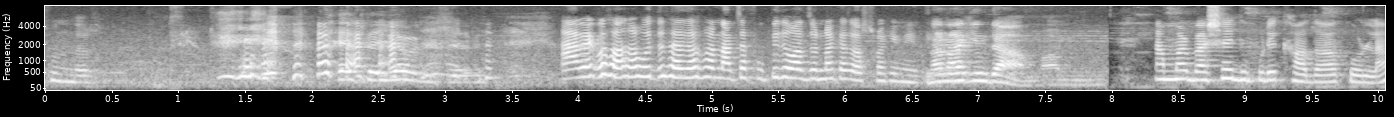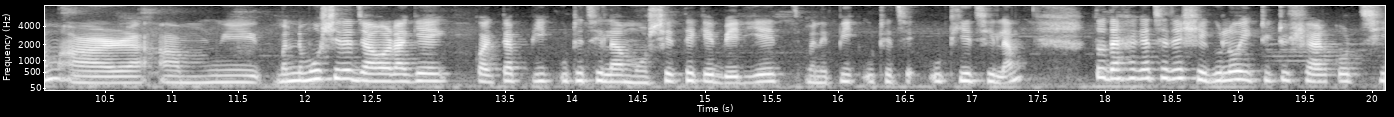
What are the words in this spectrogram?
সুন্দর। আরে কথা বলতে থাকে যখন আচ্ছা ফুপি তোমার জন্য একটা চশমা কিনে না না কিনতাম। আমার বাসায় দুপুরে খাওয়া দাওয়া করলাম আর, আমি মানে মসজিদে যাওয়ার আগে কয়েকটা পিক উঠেছিলাম, মসজিদ থেকে বেরিয়ে মানে পিক উঠেছে, উঠিয়েছিলাম। তো দেখা গেছে যে সেগুলো একটু একটু শেয়ার করছি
